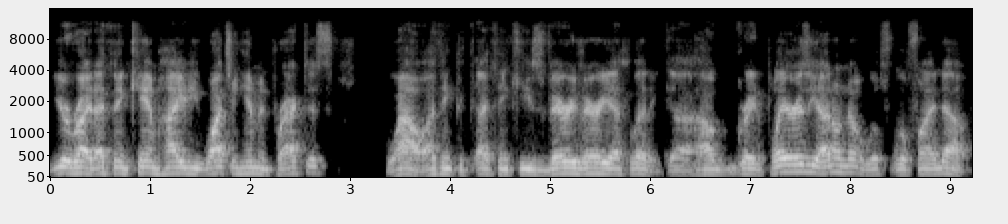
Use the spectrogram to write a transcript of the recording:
you're right. I think Cam Heide, watching him in practice, wow, I think the, I think he's very, very athletic. Uh, how great a player is he? I don't know. We'll we'll find out.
